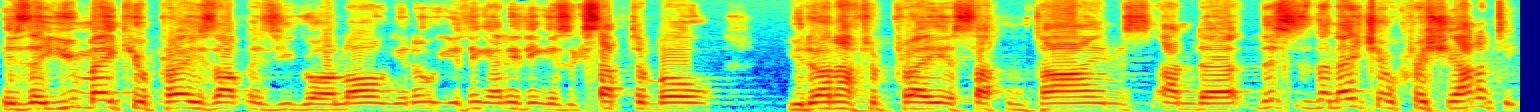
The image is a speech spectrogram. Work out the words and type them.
is that you make your prayers up as you go along. You know, you think anything is acceptable. You don't have to pray at certain times. And uh, this is the nature of Christianity.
